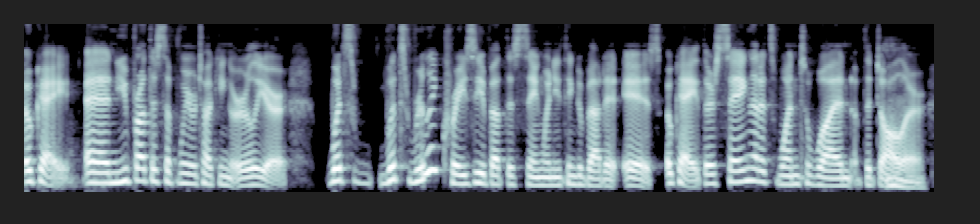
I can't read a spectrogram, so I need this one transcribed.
okay, and you brought this up when we were talking earlier. What's what's really crazy about this thing when you think about it is okay, they're saying that it's one to one of the dollar. Mm.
